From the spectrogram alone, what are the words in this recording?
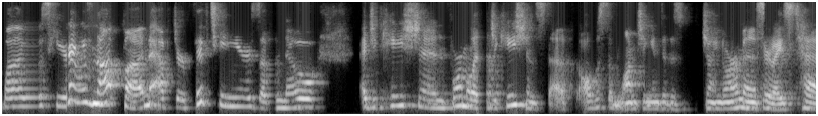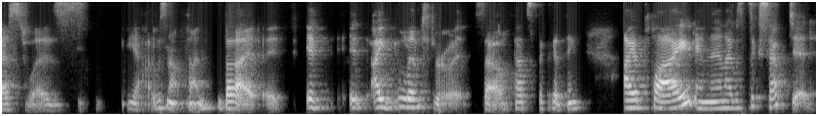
while I was here. It was not fun after 15 years of no education, formal education stuff. All of a sudden, launching into this ginormous standardized test was, yeah, it was not fun. But it, it, it, I lived through it, so that's the good thing. I applied, and then I was accepted,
